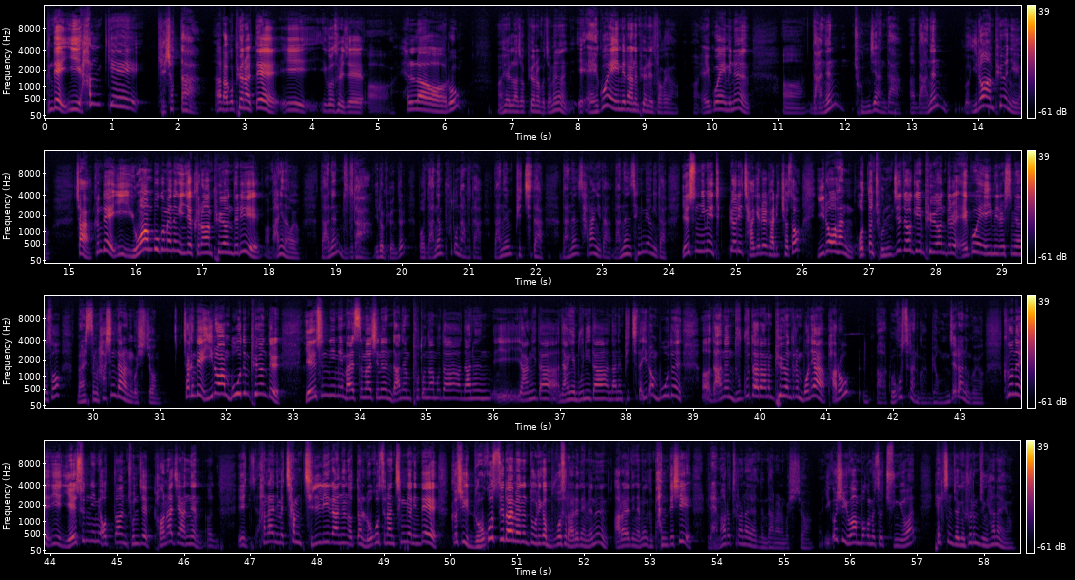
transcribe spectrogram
근데 이 함께 계셨다라고 표현할 때 이 이것을 이제 어, 헬라어로 어, 헬라적 표현을 보자면 에고에임이라는 표현이 들어가요. 어, 에고에임은 어, 나는 존재한다. 아, 나는 뭐 이러한 표현이에요. 자, 그런데 이 요한복음에는 이제 그러한 표현들이 많이 나와요. 나는 누구다 이런 표현들. 뭐 나는 포도나무다. 나는 빛이다. 나는 사랑이다. 나는 생명이다. 예수님이 특별히 자기를 가리켜서 이러한 어떤 존재적인 표현들을 에고의 의미를 쓰면서 말씀을 하신다라는 것이죠. 자, 근데 이러한 모든 표현들 예수님이 말씀하시는 나는 포도나무다, 나는 양이다, 양의 문이다, 나는 빛이다 이런 모든 어, 나는 누구다라는 표현들은 뭐냐? 바로 아, 로고스라는 거예요. 명제라는 거예요. 그거는 예수님이 어떠한 존재 변하지 않는 어, 하나님의 참 진리라는 어떤 로고스라는 측면인데 그것이 로고스라면은 또 우리가 무엇을 알아야 되면은 알아야 되냐면 그 반드시 레마로 드러나야 된다는 것이죠. 이것이 요한복음에서 중요한 핵심적인 흐름 중의 하나예요.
